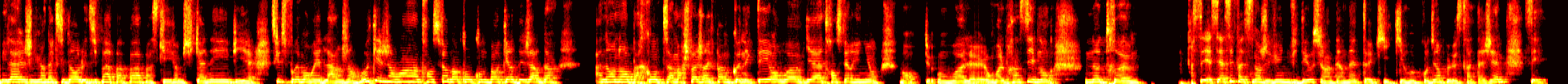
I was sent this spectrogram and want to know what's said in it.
Mais là, j'ai eu un accident, le dis pas à papa parce qu'il va me chicaner. Puis, euh, est-ce que tu pourrais m'envoyer de l'argent? Ok, j'envoie un transfert dans ton compte bancaire des jardins. Ah non, non, par contre, ça marche pas, j'arrive pas à me connecter, on via transfert union. Bon, on voit le, on voit le principe. Donc, notre, euh, c'est assez fascinant. J'ai vu une vidéo sur Internet qui, qui reproduit un peu le stratagème. C'est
